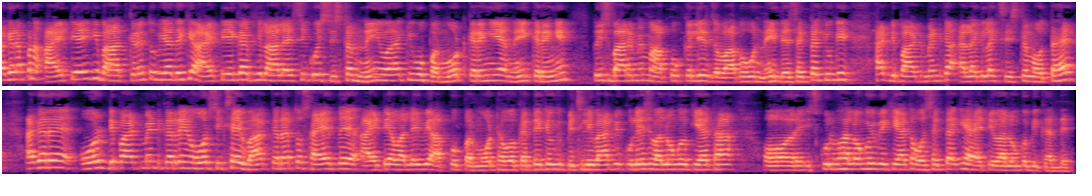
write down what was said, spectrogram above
अगर अपन आईटीआई की बात करें तो भैया देखिए आईटीआई का फ़िलहाल ऐसी कोई सिस्टम नहीं हुआ है कि वो प्रमोट करेंगे या नहीं करेंगे तो इस बारे में मैं आपको क्लियर जवाब वो नहीं दे सकता क्योंकि हर डिपार्टमेंट का अलग अलग सिस्टम होता है। अगर और डिपार्टमेंट कर रहे हैं, और शिक्षा विभाग कर रहा है तो शायद आईटीआई वाले भी आपको प्रमोट है वो कर दे, क्योंकि पिछली बार भी कॉलेज वालों को किया था और स्कूल वालों को भी किया तो हो सकता है कि आई वालों को भी कर दे।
